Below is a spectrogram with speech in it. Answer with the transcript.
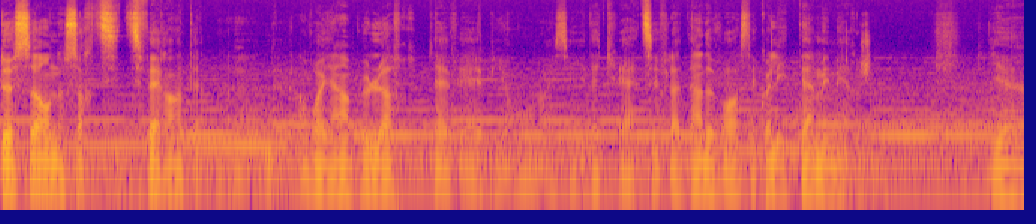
De ça, on a sorti différents thèmes, euh, en voyant un peu l'offre qu'il y avait, puis on a essayé d'être créatif là-dedans, de voir c'était quoi les thèmes émergents. Euh,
